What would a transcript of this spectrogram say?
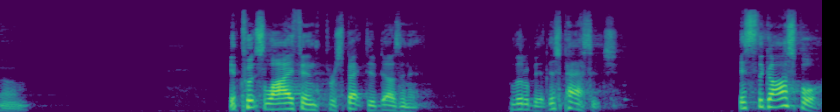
Um, it puts life in perspective, doesn't it? A little bit. This passage. It's the gospel.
